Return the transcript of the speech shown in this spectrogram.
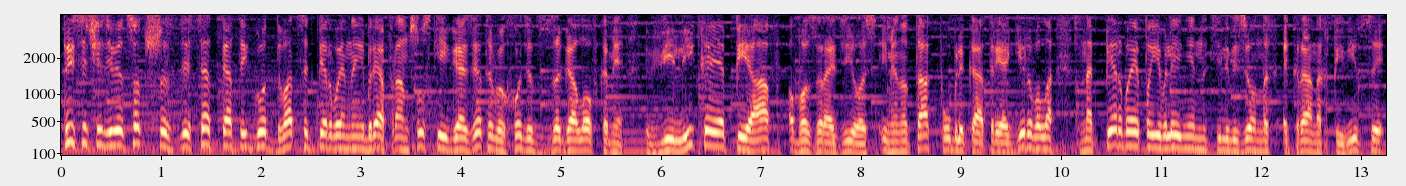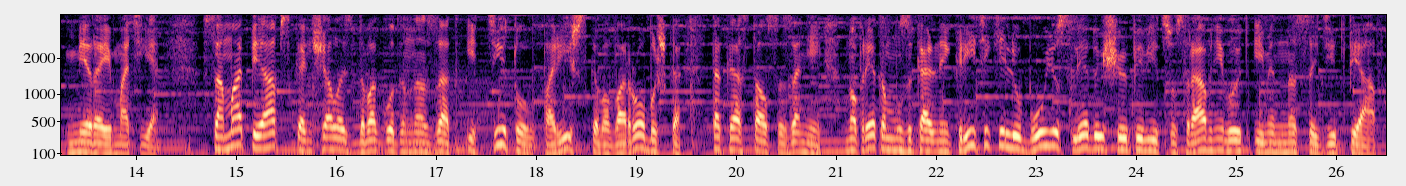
1965 год, 21 ноября. Французские газеты выходят с заголовками «Великая Пиаф возродилась». Именно так публика отреагировала на первое появление на телевизионных экранах певицы Мирей Матье. Сама Пиаф скончалась два года назад, и титул парижского воробышка так и остался за ней. Но при этом музыкальные критики любую следующую певицу сравнивают именно с Эдит Пиаф.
